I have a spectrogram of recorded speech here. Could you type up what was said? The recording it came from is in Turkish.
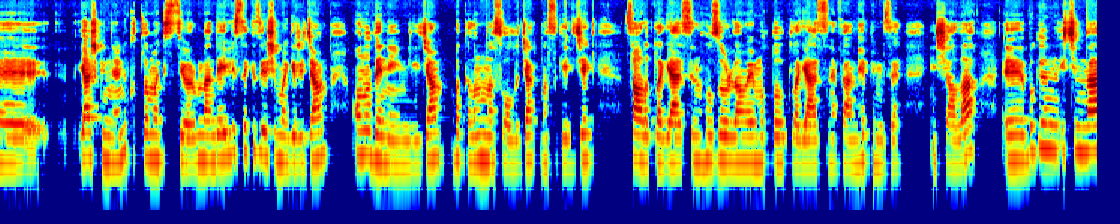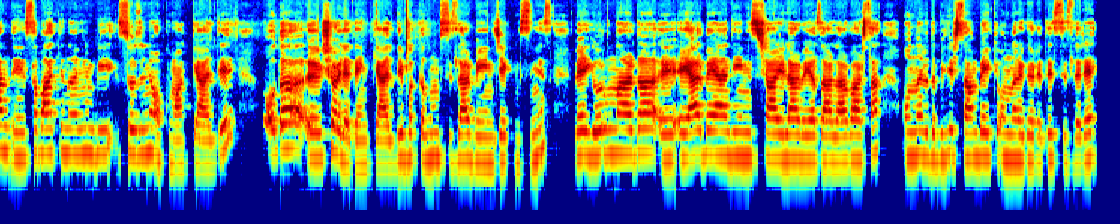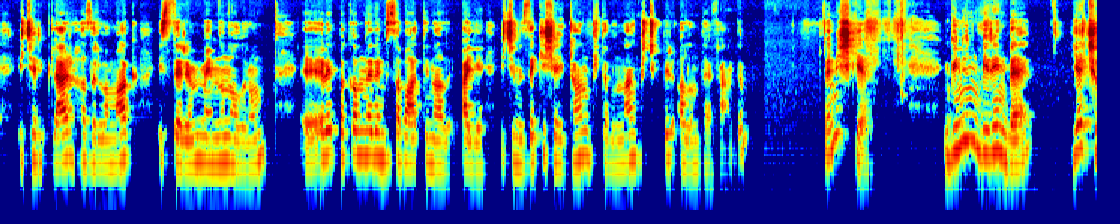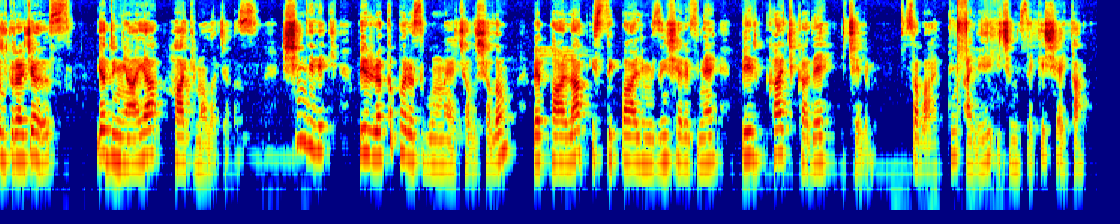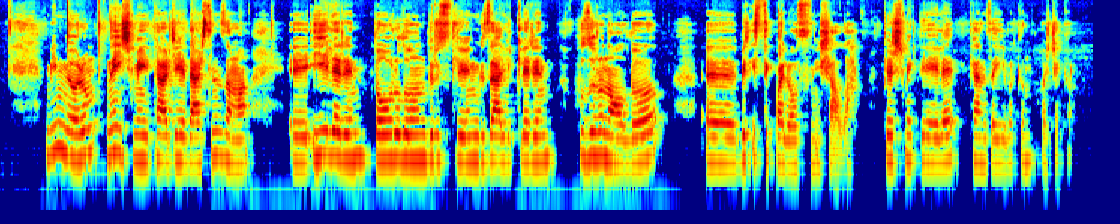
yaş günlerini kutlamak istiyorum. Ben de 58 yaşıma gireceğim. Onu deneyimleyeceğim. Bakalım nasıl olacak, nasıl gelecek. Sağlıkla gelsin, huzurla ve mutlulukla gelsin efendim hepimize inşallah. E, bugün içimden e, Sabahattin Ali'nin bir sözünü okumak geldi. O da e, şöyle denk geldi. Bakalım sizler beğenecek misiniz? Ve yorumlarda e, eğer beğendiğiniz şairler ve yazarlar varsa onları da bilirsem belki onlara göre de sizlere içerikler hazırlamak isterim, memnun olurum. E, evet bakalım ne demiş Sabahattin Ali, içimizdeki şeytan kitabından küçük bir alıntı efendim. Demiş ki, günün birinde ya çıldıracağız ya dünyaya hakim olacağız. Şimdilik bir rakı parası bulmaya çalışalım ve parlak istikbalimizin şerefine birkaç kadeh içelim. Sabahattin Ali içimizdeki şeytan. Bilmiyorum ne içmeyi tercih edersiniz ama e, iyilerin, doğruluğun, dürüstlüğün, güzelliklerin, huzurun olduğu e, bir istikbal olsun inşallah. Görüşmek dileğiyle. Kendinize iyi bakın. Hoşçakalın.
